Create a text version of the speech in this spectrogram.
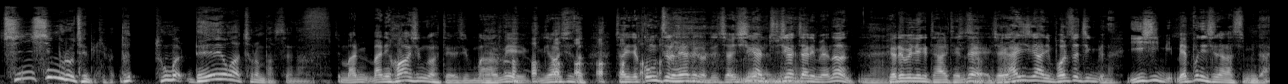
진심으로 재밌게 봤. 나 정말 내 영화처럼 봤어요. 나. 좀 많이, 많이 허하신 것 같아요. 지금 마음이 허하셔서. 자, 이제 꽁트를 해야 되거든요. 저희 시간 네, 두 시간짜리면은 별의별 얘기 다 할 텐데, 저희 한 시간이 벌써 지금 네. 20 몇 분이 지나갔습니다.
